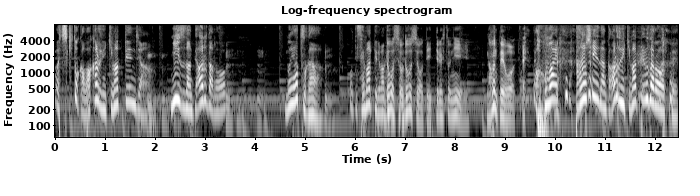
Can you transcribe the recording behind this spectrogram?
まあ好きとか分かるに決まってんじゃん、うんうん。ニーズなんてあるだろ。うん、うんのやつがうん。うんこうやって迫ってるわけね、どうしようどうしようって言ってる人になんでよって。お前楽しいなんかあるに決まってるだろうって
